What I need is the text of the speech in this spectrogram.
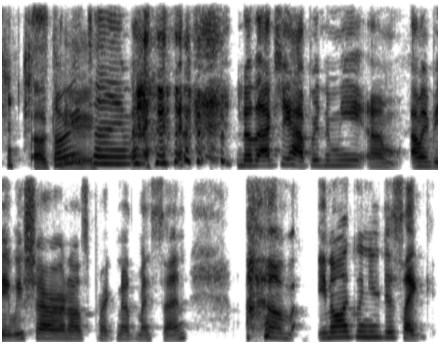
Story time. no, that actually happened to me um, at my baby shower when I was pregnant with my son. Um, you know, like when you just like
